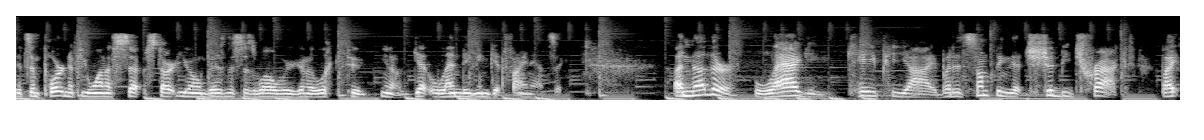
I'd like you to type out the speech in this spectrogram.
It's important if you want to set, start your own business as well. We're going to look to, you know, get lending and get financing. Another lagging KPI, but it's something that should be tracked by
